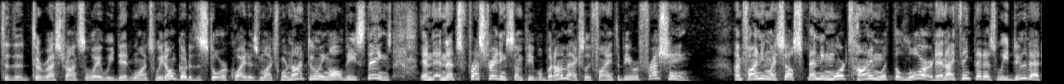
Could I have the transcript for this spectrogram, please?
to the, to restaurants the way we did once. We don't go to the store quite as much. We're not doing all these things. And, and that's frustrating some people, but I'm actually finding it to be refreshing. I'm finding myself spending more time with the Lord. And I think that as we do that,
